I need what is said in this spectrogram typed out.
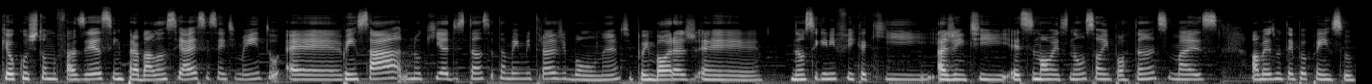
Que eu costumo fazer, assim, pra balancear esse sentimento é pensar no que a distância também me traz de bom, né? Tipo, embora é, não significa que a gente esses momentos não são importantes, mas ao mesmo tempo eu penso,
